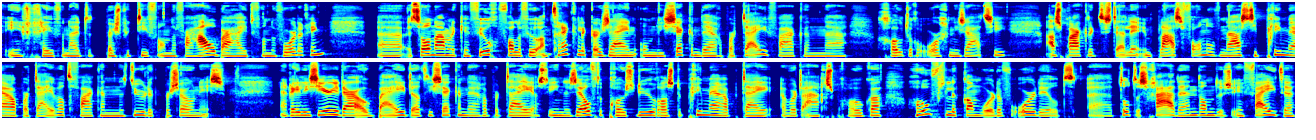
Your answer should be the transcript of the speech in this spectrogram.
ingegeven vanuit het perspectief van de verhaalbaarheid van de vordering. Uh, het zal namelijk in veel gevallen veel aantrekkelijker zijn om die secundaire partij, vaak een uh, grotere organisatie, aansprakelijk te stellen in plaats van of naast die primaire partij, wat vaak een natuurlijk persoon is. En realiseer je daar ook bij dat die secundaire partij, als die in dezelfde procedure als de primaire partij wordt aangesproken, hoofdelijk kan worden veroordeeld tot de schade. En dan dus in feite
